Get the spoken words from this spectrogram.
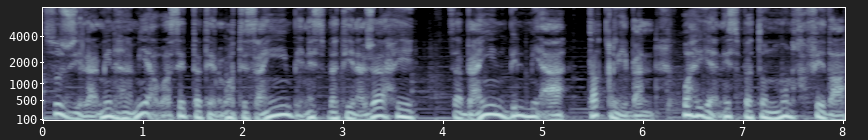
سجل منها 196 بنسبة نجاح 70% تقريبا وهي نسبة منخفضة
